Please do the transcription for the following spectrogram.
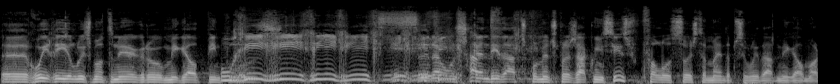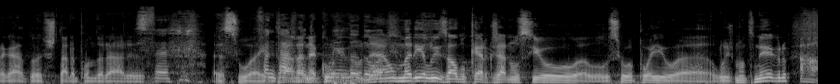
Uh, Rui Rio, Luís Montenegro, Miguel Pinto. Um ri, ri, ri, ri, ri, Serão os candidatos, pelo menos para já conhecidos. Falou-se hoje também da possibilidade de Miguel Morgado estar a ponderar a sua entrada na corrida ou não. Maria Luísa Albuquerque já anunciou o seu apoio a Luís Montenegro. Ah.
